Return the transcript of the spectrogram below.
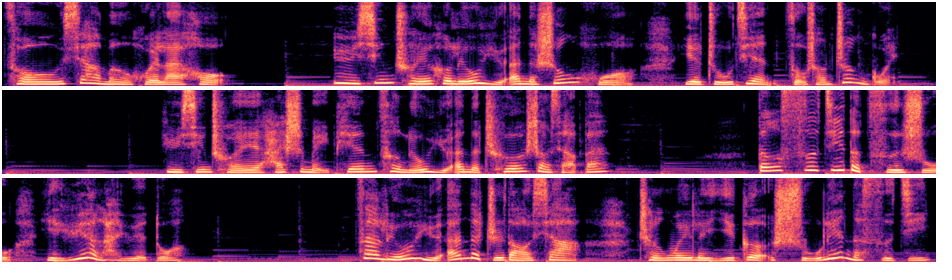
从厦门回来后，玉星锤和刘雨安的生活也逐渐走上正轨。玉星锤还是每天蹭刘雨安的车上下班，当司机的次数也越来越多。在刘雨安的指导下，成为了一个熟练的司机。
